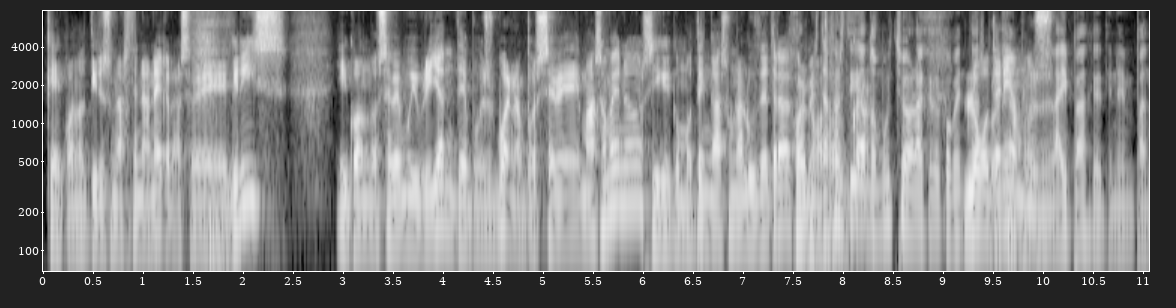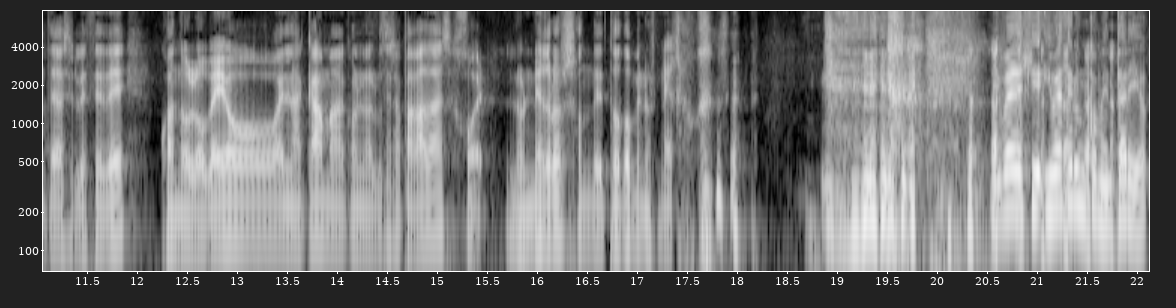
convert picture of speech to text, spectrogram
que cuando tienes una escena negra se ve gris, y cuando se ve muy brillante, pues bueno, pues se ve más o menos, y que como tengas una luz detrás... Joder, me pues no está fastidiando mucho ahora que lo comentas. Luego por teníamos- en el iPad que tienen pantallas LCD. Cuando lo veo en la cama con las luces apagadas, joder, los negros son de todo menos negro. Iba a, decir, iba a hacer un comentario,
